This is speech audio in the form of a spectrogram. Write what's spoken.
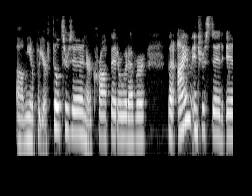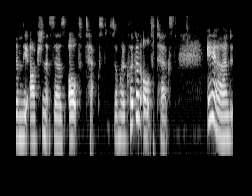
um, you know, put your filters in or crop it or whatever. But I'm interested in the option that says alt text. So I'm going to click on alt text. And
